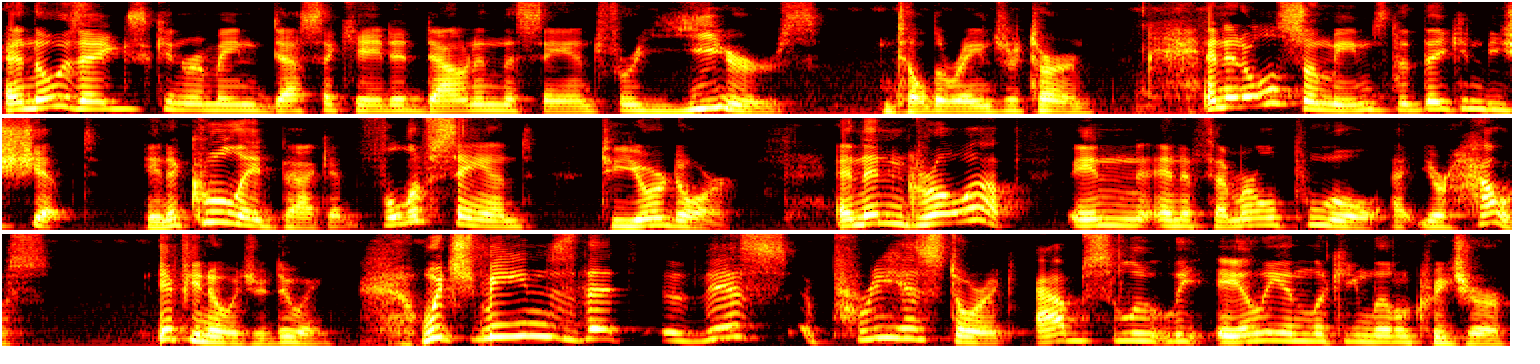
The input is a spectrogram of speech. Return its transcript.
And those eggs can remain desiccated down in the sand for years until the rains return. And it also means that they can be shipped in a Kool-Aid packet full of sand to your door and then grow up in an ephemeral pool at your house if you know what you're doing. Which means that this prehistoric, absolutely alien looking little creature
